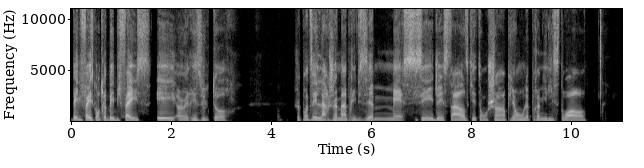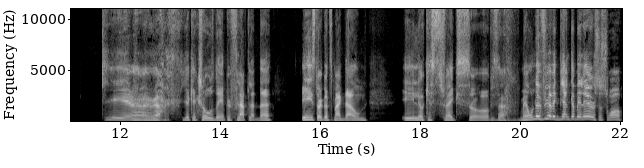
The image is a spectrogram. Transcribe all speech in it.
babyface contre babyface et un résultat. Je ne veux pas dire largement prévisible, mais si c'est AJ Styles qui est ton champion, le premier de l'histoire, qui euh, il y a quelque chose d'un peu flat là-dedans. Et c'est un gars de SmackDown. Et là, qu'est-ce que tu fais avec ça? Mais on a vu avec Bianca Belair ce soir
